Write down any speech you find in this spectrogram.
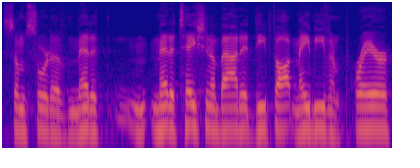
some sort of medit- meditation about it, deep thought, maybe even prayer,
